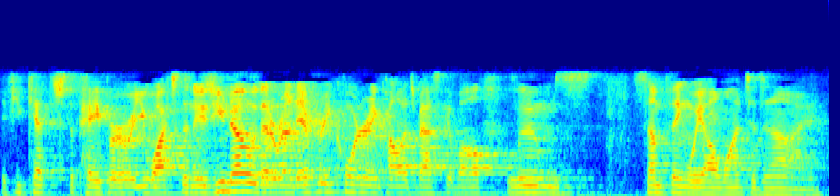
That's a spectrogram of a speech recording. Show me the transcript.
if you catch the paper or you watch the news, you know that around every corner in college basketball looms something we all want to deny.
